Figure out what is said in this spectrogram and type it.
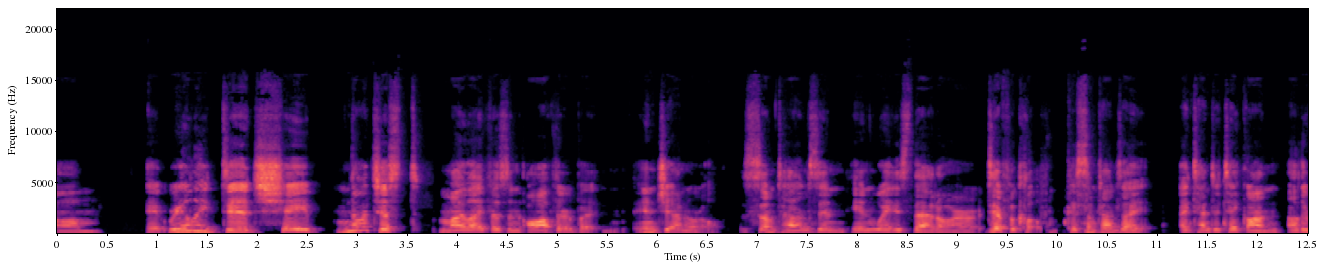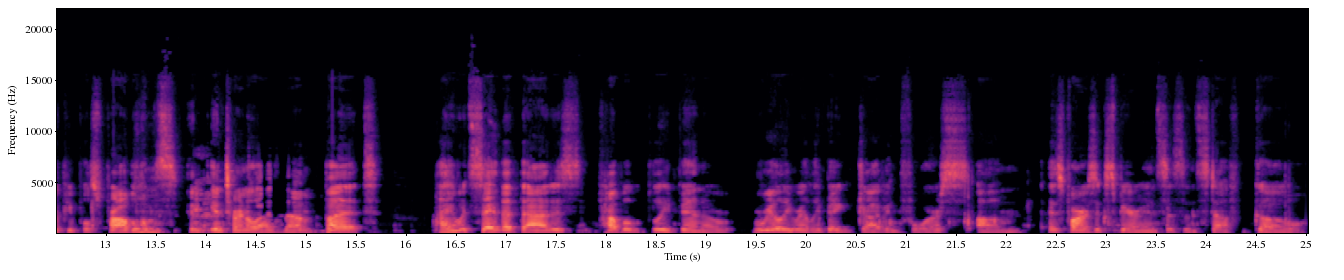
Um, it really did shape not just my life as an author, but in general. Sometimes in in ways that are difficult, because sometimes I I tend to take on other people's problems and internalize them. But I would say that that has probably been a really really big driving force um, as far as experiences and stuff go.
